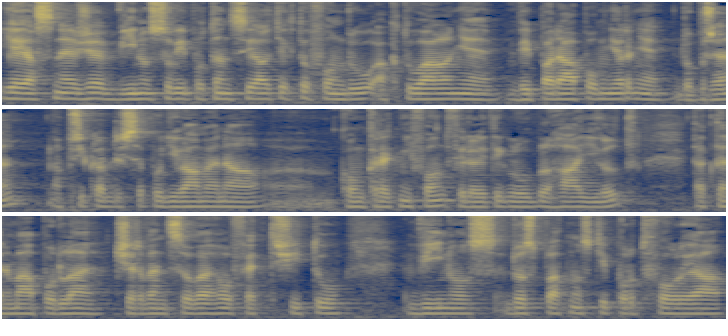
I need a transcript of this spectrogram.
Eh, Je jasné, že výnosový potenciál těchto fondů aktuálně vypadá poměrně dobře. Například, když se podíváme na eh, konkrétní fond Fidelity Global High Yield, tak ten má podle červencového fact sheetu výnos do splatnosti portfolia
